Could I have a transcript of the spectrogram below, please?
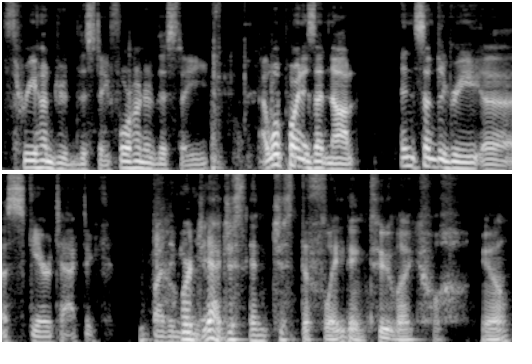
300 this day, 400 this day, at what point is that not, in some degree, uh, a scare tactic by the or yeah just and just deflating too like you know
